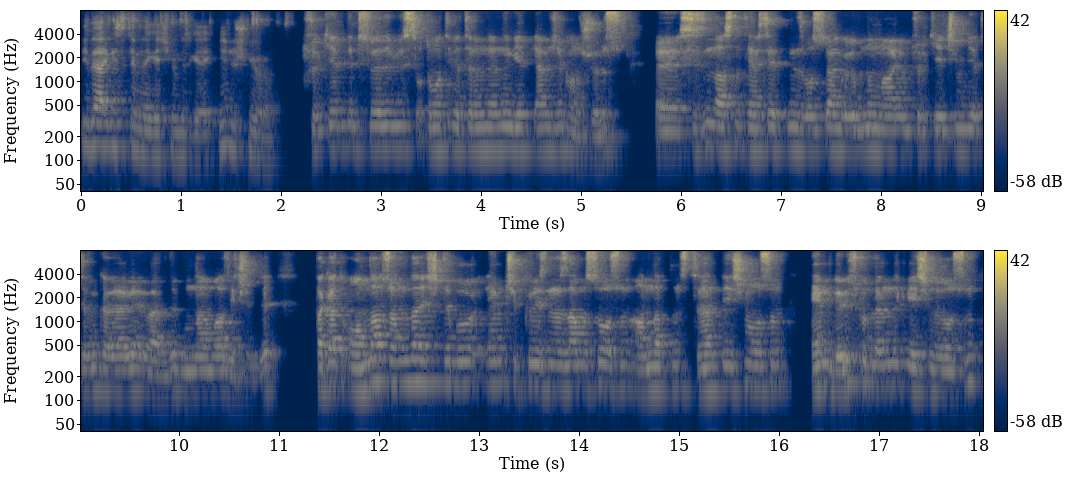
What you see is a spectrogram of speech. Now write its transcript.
bir vergi sistemine geçmemiz gerektiğini düşünüyorum. Türkiye'de bir süredir biz otomotiv yatırımlarının gelip gelmeyeceğini konuşuyoruz. Ee, sizin de aslında temsil ettiğiniz Volkswagen grubunun malum Türkiye için bir yatırım kararı vardı. Bundan vazgeçildi. Fakat ondan sonra da işte bu hem çip krizinin hızlanması olsun, anlattığınız trend değişimi olsun, hem döviz kurlarındaki değişimler olsun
